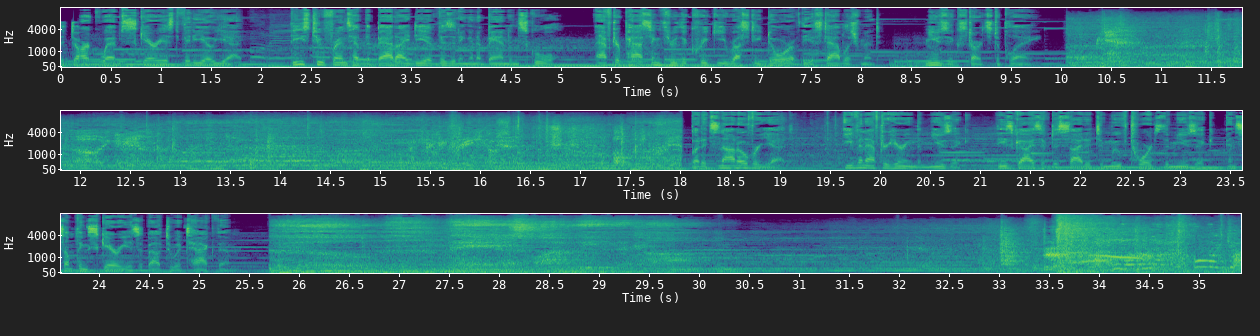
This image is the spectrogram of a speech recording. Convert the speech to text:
Dark web's scariest video yet. These two friends had the bad idea of visiting an abandoned school. After passing through the creaky, rusty door of the establishment, music starts to play. But it's not over yet. Even after hearing the music, these guys have decided to move towards the music, and something scary is about to attack them. The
